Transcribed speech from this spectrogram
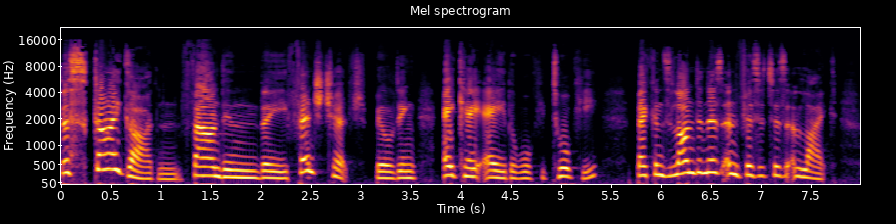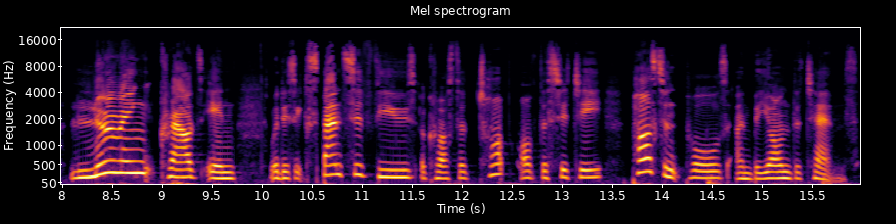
The Sky Garden, found in the Fenchurch building, aka the Walkie Talkie, beckons Londoners and visitors alike, luring crowds in with its expansive views across the top of the city, past St Paul's and beyond the Thames.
